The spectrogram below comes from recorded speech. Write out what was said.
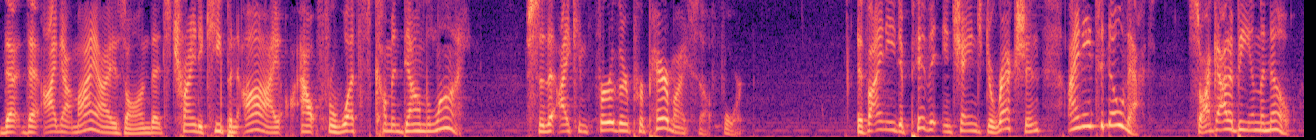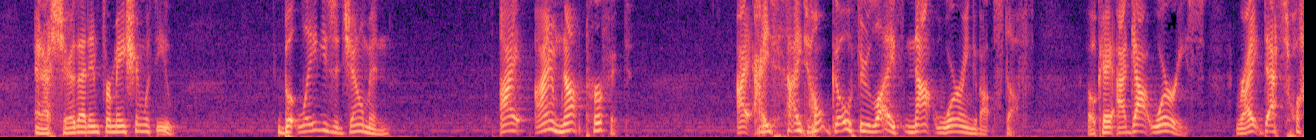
that, that I got my eyes on that's trying to keep an eye out for what's coming down the line so that I can further prepare myself for it. If I need to pivot and change direction, I need to know that. So I got to be in the know. And I share that information with you. But, ladies and gentlemen, I, I am not perfect. I, I, I don't go through life not worrying about stuff. Okay? I got worries, right? That's why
